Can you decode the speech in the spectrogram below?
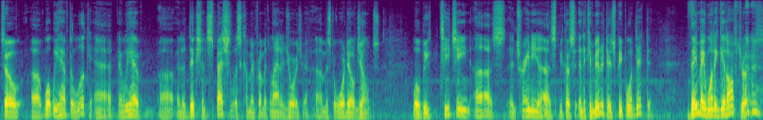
So uh, what we have to look at, and we have uh, an addiction specialist coming from Atlanta, Georgia, uh, Mr. Wardell Jones, will be teaching us and training us because in the community there's people addicted. They may want to get off drugs.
